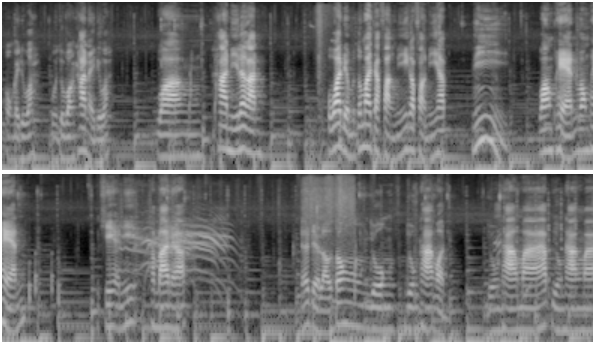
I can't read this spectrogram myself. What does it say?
เอาไงดีวะ ผมจะวางท่าไหนดีวะ วางท่านี้แล้วกัน เพราะว่าเดี๋ยวมันต้องมาจากฝั่งนี้กับฝั่งนี้ครับ นี่ วางแผนวางแผน โอเค อันนี้ทำลายนะครับ แล้วเดี๋ยวเราต้องโยงโยงทางก่อน โยงทางมาครับ โยงทางมา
